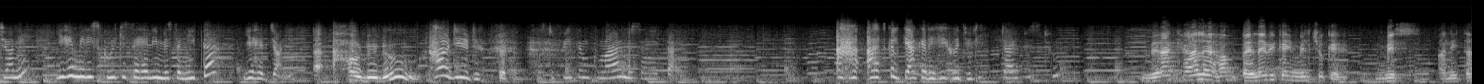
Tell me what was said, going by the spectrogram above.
जॉनी ये है मेरी स्कूल की सहेली मिस अनीता ये है Johnny how do do how do do mister Pritam Kumar miss Anita आजकल क्या कर रही हो जूली? टाइपिस्ट हूँ। मेरा ख्याल है हम पहले भी कहीं मिल चुके हैं मिस अनीता।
